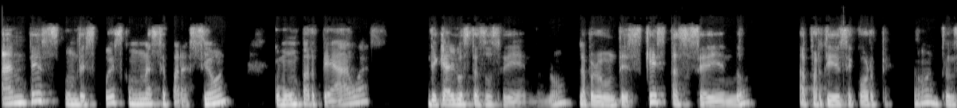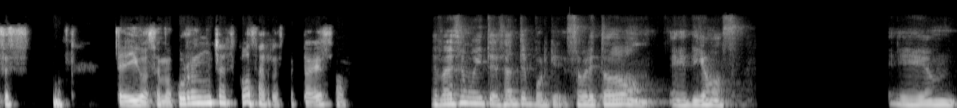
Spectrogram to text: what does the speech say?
antes, un después, como una separación, como un parteaguas de que algo está sucediendo, ¿no? La pregunta es, ¿qué está sucediendo a partir de ese corte? ¿no? Entonces, te digo, se me ocurren muchas cosas respecto a eso. Me parece muy interesante porque, sobre todo, eh, digamos, em,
